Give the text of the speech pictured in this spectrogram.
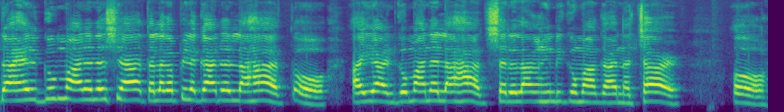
Dahil gumana na siya. Talagang pinagana lahat. O, ayan, gumana lahat. Siya na lang ang hindi gumagana. Char. O,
